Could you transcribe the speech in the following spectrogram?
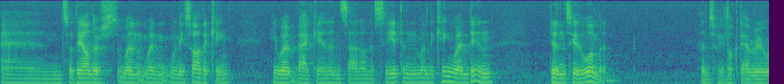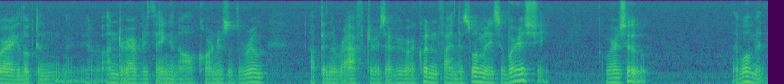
And so the elders, when, when, when he saw the king, he went back in and sat on a seat, and when the king went in, didn't see the woman. And so he looked everywhere, he looked in, you know, under everything, in all corners of the room, up in the rafters, everywhere. Couldn't find this woman. He said, where is she? Where's who? The woman.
